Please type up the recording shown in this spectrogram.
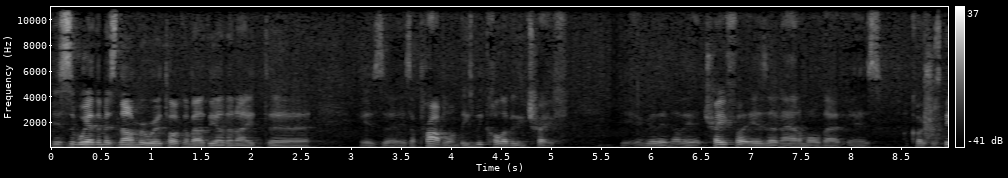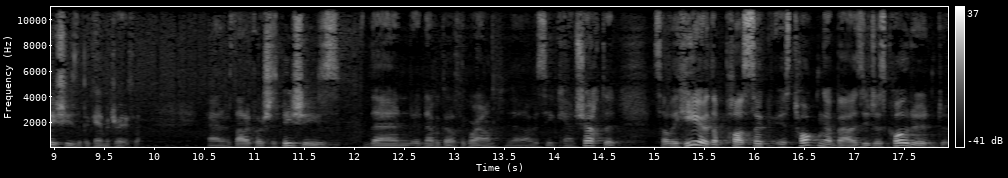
This is where the misnomer we were talking about the other night uh, is, uh, is a problem because we call everything treif. Really, nothing. Treifa is an animal that is a kosher species that became a treifa. And if it's not a kosher species, then it never got off the ground. And obviously, you can't shecht it. So here, the pasuk is talking about, as you just quoted,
